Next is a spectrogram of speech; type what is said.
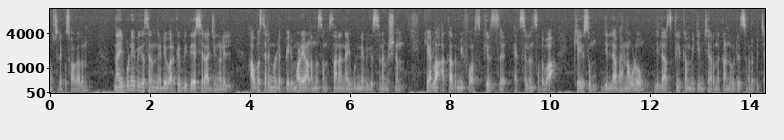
ന്യൂസിലേക്ക് സ്വാഗതം. നൈപുണ്യ വികസനം നേടിയവർക്ക് വിദേശ രാജ്യങ്ങളിൽ അവസരങ്ങളുടെ പെരുമഴയാണെന്ന് സംസ്ഥാന നൈപുണ്യ വികസന മിഷനും Kerala academy for skills excellence അഥവാ കേസും ജില്ലാ ഭരണകൂടവും ജില്ലാ സ്കിൽ കമ്മിറ്റിയും ചേർന്ന് കണ്ണൂരിൽ സംഘടിപ്പിച്ച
